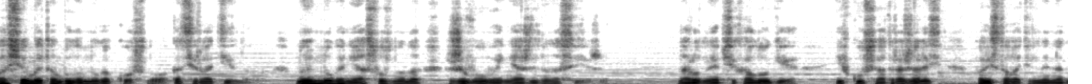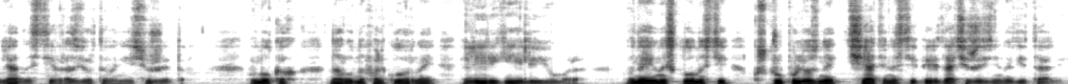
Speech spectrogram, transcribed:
Во всем этом было много костного, консервативного, но и много неосознанно живого и неожиданно свежего. Народная психология и вкусы отражались в повествовательной наглядности в развертывании сюжетов, в нотках народно-фольклорной лирики или юмора, в наивной склонности к скрупулезной тщательности передачи жизненных деталей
